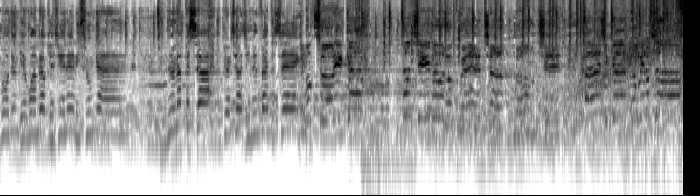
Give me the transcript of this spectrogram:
모든 게 완벽해지는 이 순간. 두 눈앞에서 펼쳐지는 fantasy. 내 목소리가 터지도록 외쳐 멈칫. 한 시간 따윈 없어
